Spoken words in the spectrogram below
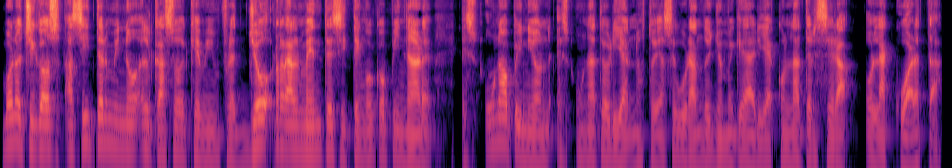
Bueno chicos, así terminó el caso de Kevin Fred. Yo realmente si tengo que opinar, es una opinión, es una teoría, no estoy asegurando, yo me quedaría con la tercera o la cuarta.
